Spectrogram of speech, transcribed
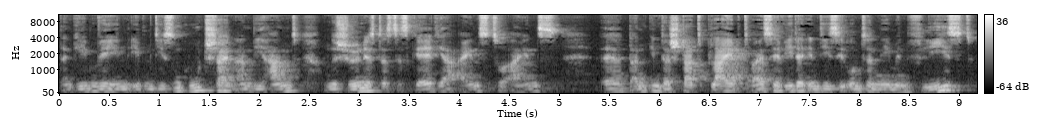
dann geben wir ihnen eben diesen Gutschein an die Hand. Und das Schöne ist, dass das Geld ja eins zu eins äh, dann in der Stadt bleibt, weil es ja wieder in diese Unternehmen fließt.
